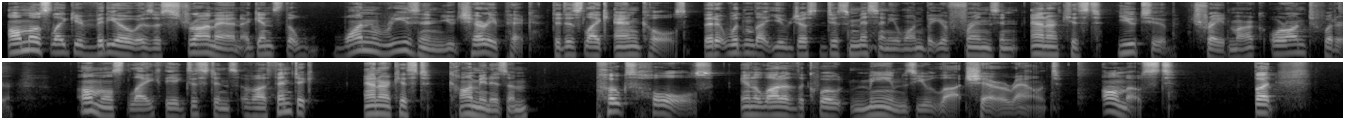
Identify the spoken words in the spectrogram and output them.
Almost like your video is a straw man against the one reason you cherry pick to dislike AnCoals, that it wouldn't let you just dismiss anyone but your friends in anarchist YouTube, trademark, or on Twitter. Almost like the existence of authentic anarchist communism pokes holes in a lot of the quote memes you lot share around. Almost. But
